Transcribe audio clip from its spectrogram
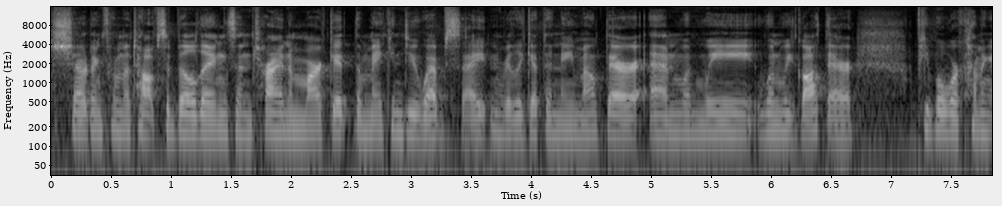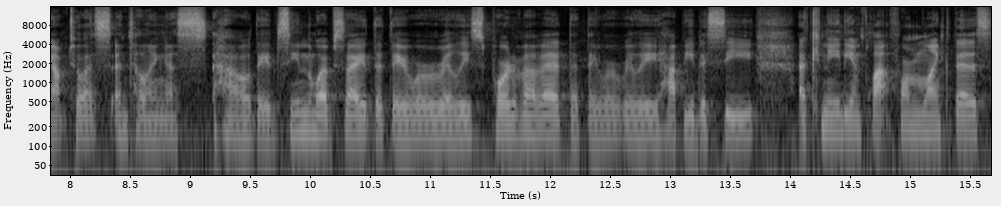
shouting from the tops of buildings and trying to market the Make and Do website and really get the name out there. And when we when we got there, people were coming up to us and telling us how they'd seen the website, that they were really supportive of it, that they were really happy to see a Canadian platform like this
